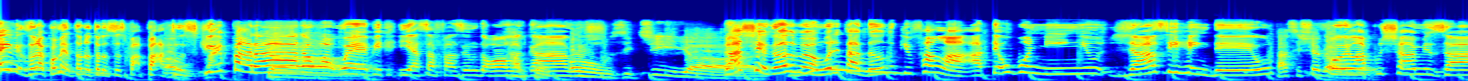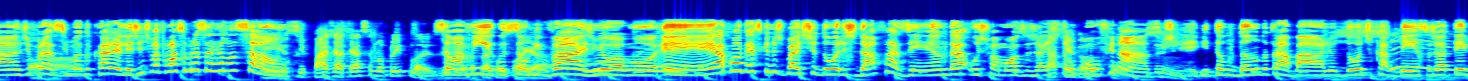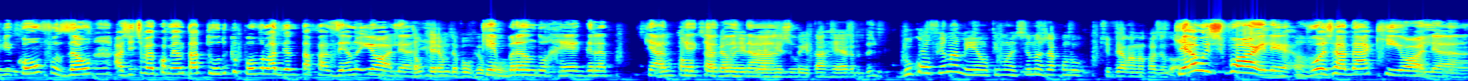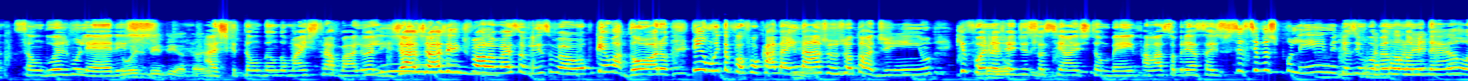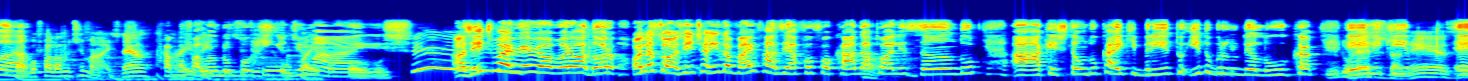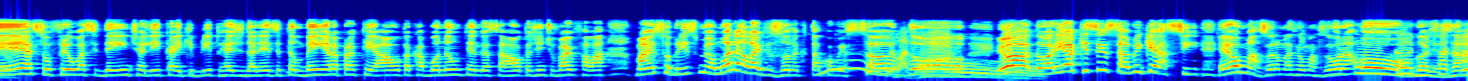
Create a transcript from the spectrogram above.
Tcharam! Mais comentando todos os papatos Oh que pararam God. a web e essa fazendola, Gabs. 11 dias. Tá chegando, meu amor, e tá dando o que falar. Até o Boninho já se rendeu. Tá se chegando. Foi lá puxar amizade pra Aham. cima do cara. A gente vai falar sobre essa relação. Isso, e pá, já até assinou Play Plus. São? Pra amigos, são rivais, meu amor. É, acontece que nos bastidores da Fazenda, os famosos já Tá estão confinados. sim. E estão dando trabalho, dor de cabeça, já teve confusão. A gente vai comentar tudo que o povo lá dentro tá fazendo. E olha, Estão querendo devolver o quebrando regra que a, Não que, estão que é sabendo doidado. respeitar a regra do, do confinamento. Imagina já quando tiver lá na fazenda. Quer um spoiler? Ah. Vou já dar aqui, olha. São duas mulheres. Duas bebidas. As que estão dando mais trabalho ali. Já já a gente fala mais sobre isso, meu amor, porque eu adoro. Tenho muita fofocada ainda, a Jojo Todinho, que foi nas redes filho. sociais também, falar sobre essas sucessivas polêmicas Muita envolvendo o nome polêmica. dela. Acabou falando demais, né? Acabou Aí falando um pouquinho demais. A gente vai ver, meu amor, eu adoro. Olha só, a gente ainda vai fazer a fofocada Ah. atualizando a questão do Kaique Brito e do Bruno Deluca. E do Ele Regis que Danese. É, sofreu o acidente ali, Kaique Brito, Regis Danese também era pra ter alta, acabou não tendo essa alta. A gente vai falar mais sobre isso. Meu amor, é a livezona que tá começando. eu adoro. Eu adoro. E aqui vocês sabem que é assim. É uma zona, mas é uma zona organizada.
